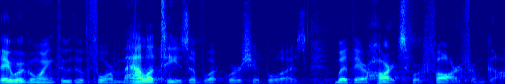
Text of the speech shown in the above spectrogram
They were going through the formalities of what worship was, but their hearts were far from God.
